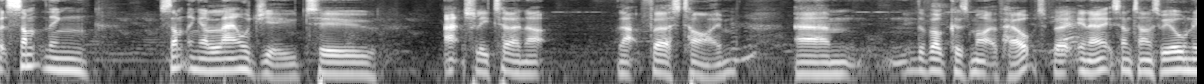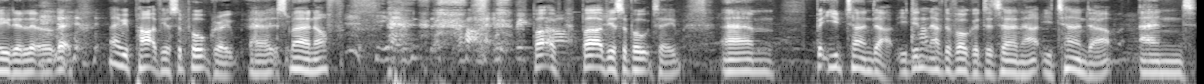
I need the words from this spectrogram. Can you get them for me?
but something something allowed you to actually turn up that first time. Um, the vodkas might have helped, but Yeah. you know, sometimes we all need a little, maybe part of your support group, uh, Smirnoff, yes, right. Part part. of part of your support team. Um, but you turned up. You didn't Uh-huh. have the vodka to turn up. You turned up, and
